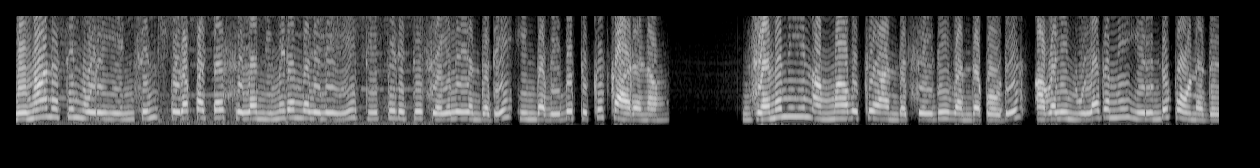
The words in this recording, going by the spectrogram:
விமானத்தின் ஒரு என்ஜின் புறப்பட்ட சில நிமிடங்களிலேயே தீப்பிடித்து செயலிழந்ததே இந்த விபத்துக்கு காரணம். ஜனனியின் அம்மாவுக்கு அந்த செய்தி வந்தபோது அவளின் உலகமே இருண்டு போனது.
